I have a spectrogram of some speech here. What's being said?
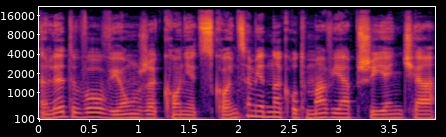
ledwo wiąże koniec z końcem, jednak odmawia przyjęcia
